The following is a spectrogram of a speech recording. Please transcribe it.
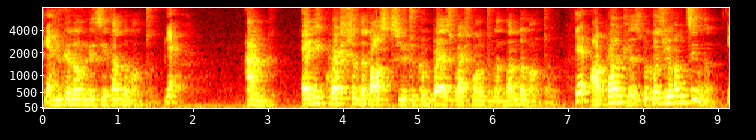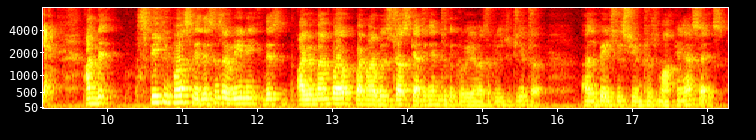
Yeah. You can only see Thunder Mountain. Yeah. And any question that asks you to compare Splash Mountain and Thunder Mountain Yeah. are pointless because you haven't seen them. Yeah. And th- speaking personally, this is a really this. I remember when I was just getting into the career as a PhD tutor, as a PhD student who's marking essays.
